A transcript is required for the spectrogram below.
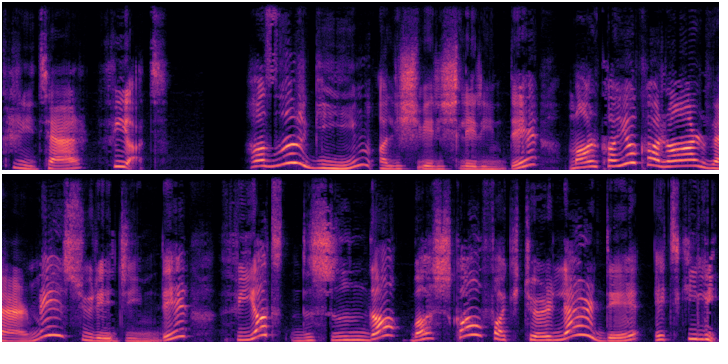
kriter fiyat. Hazır giyim alışverişlerinde markaya karar verme sürecinde fiyat dışında başka faktörler de etkili.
